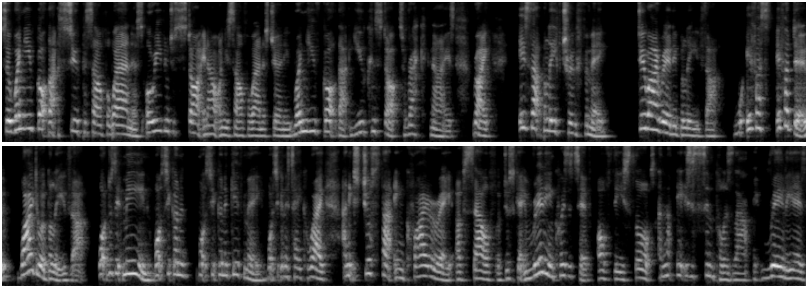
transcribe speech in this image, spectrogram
So when you've got that super self awareness, or even just starting out on your self awareness journey, when you've got that, you can start to recognize, right, is that belief true for me? Do I really believe that? If I if I do, why do I believe that? What does it mean? What's it gonna What's it gonna give me? What's it gonna take away? And it's just that inquiry of self, of just getting really inquisitive of these thoughts, and that, it is as simple as that. It really is.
